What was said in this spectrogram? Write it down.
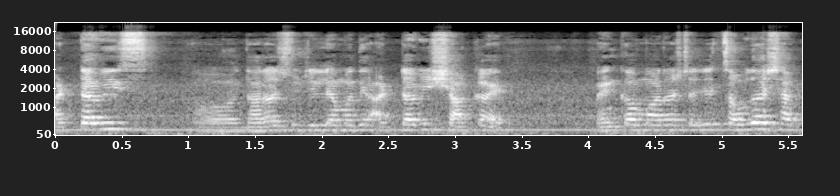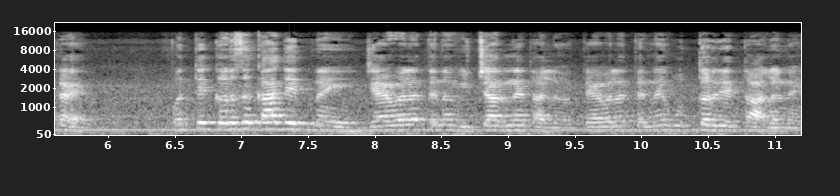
अठ्ठावीस धाराशिव जिल्ह्यामध्ये अठ्ठावीस शाखा आहेत. बँक ऑफ महाराष्ट्राचे चौदा शाखा आहेत. पण ते कर्ज का देत नाही? ज्या वेळेला त्यांना विचारण्यात आलं त्यावेळेला त्यांना उत्तर देता आलं नाही.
